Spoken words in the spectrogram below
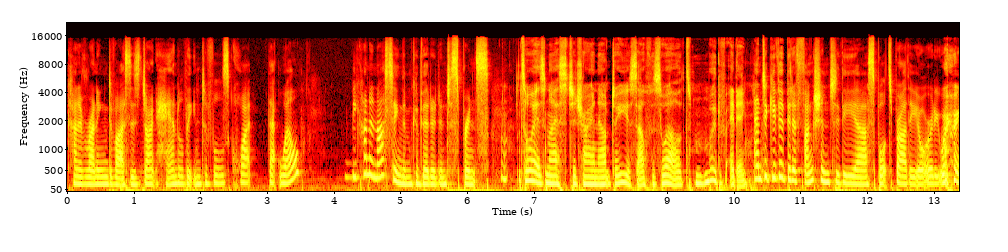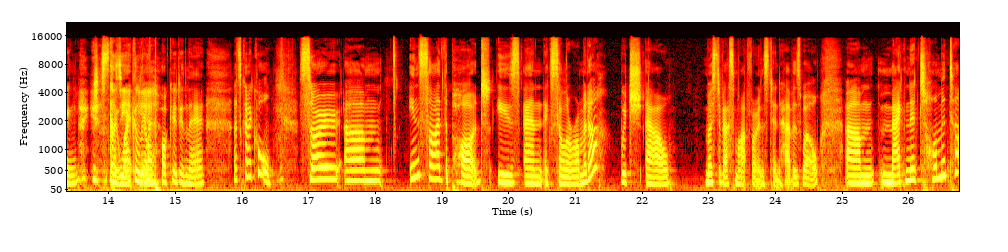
kind of running devices don't handle the intervals quite that well it'd be kind of nice seeing them converted into sprints. It's always nice to try and outdo yourself as well. It's motivating. And to give a bit of function to the uh, sports bra that you're already wearing, you just like 'Cause, yeah, whack a little yeah. pocket in there. That's kind of cool. So, um, inside the pod is an accelerometer, which our most of our smartphones tend to have as well, um, magnetometer,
